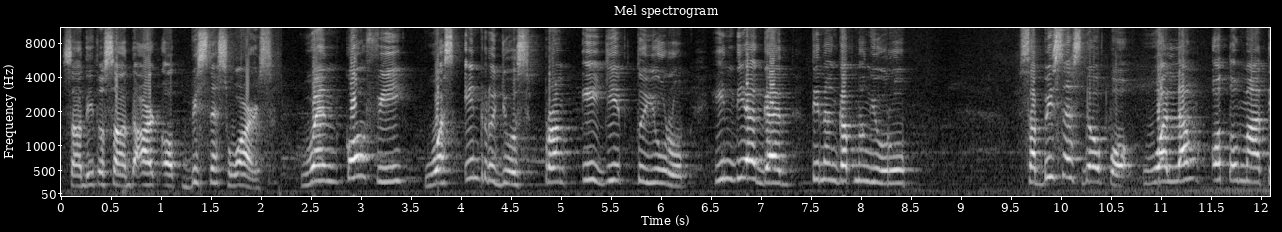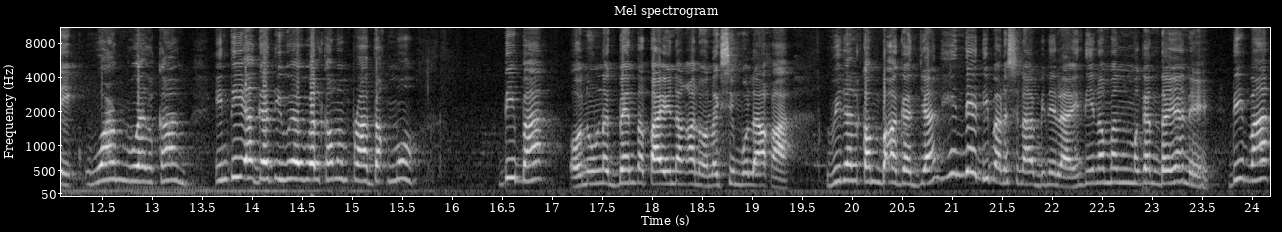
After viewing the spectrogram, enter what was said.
sa dito sa The Art of Business Wars. When coffee was introduced from Egypt to Europe, hindi agad tinanggap ng Europe sa business daw po, walang automatic warm welcome. Hindi agad i-welcome ang product mo. 'Di ba? O nung nagbenta tayo ng ano, nagsimula ka, welcome ba agad yan? Hindi, di ba na sinabi nila? Hindi naman maganda yan eh. Di ba?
